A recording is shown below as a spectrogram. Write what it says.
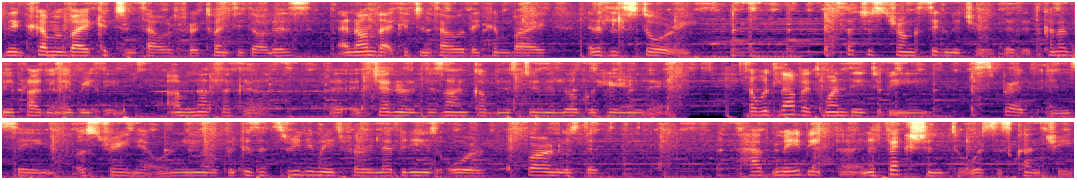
they can come and buy a kitchen towel for $20. And on that kitchen towel, they can buy a little story such a strong signature that it cannot be applied on everything. I'm not like a, a general design company that's doing a logo here and there. I would love it one day to be spread in, say, Australia or New York because it's really made for Lebanese or foreigners that have maybe uh, an affection towards this country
